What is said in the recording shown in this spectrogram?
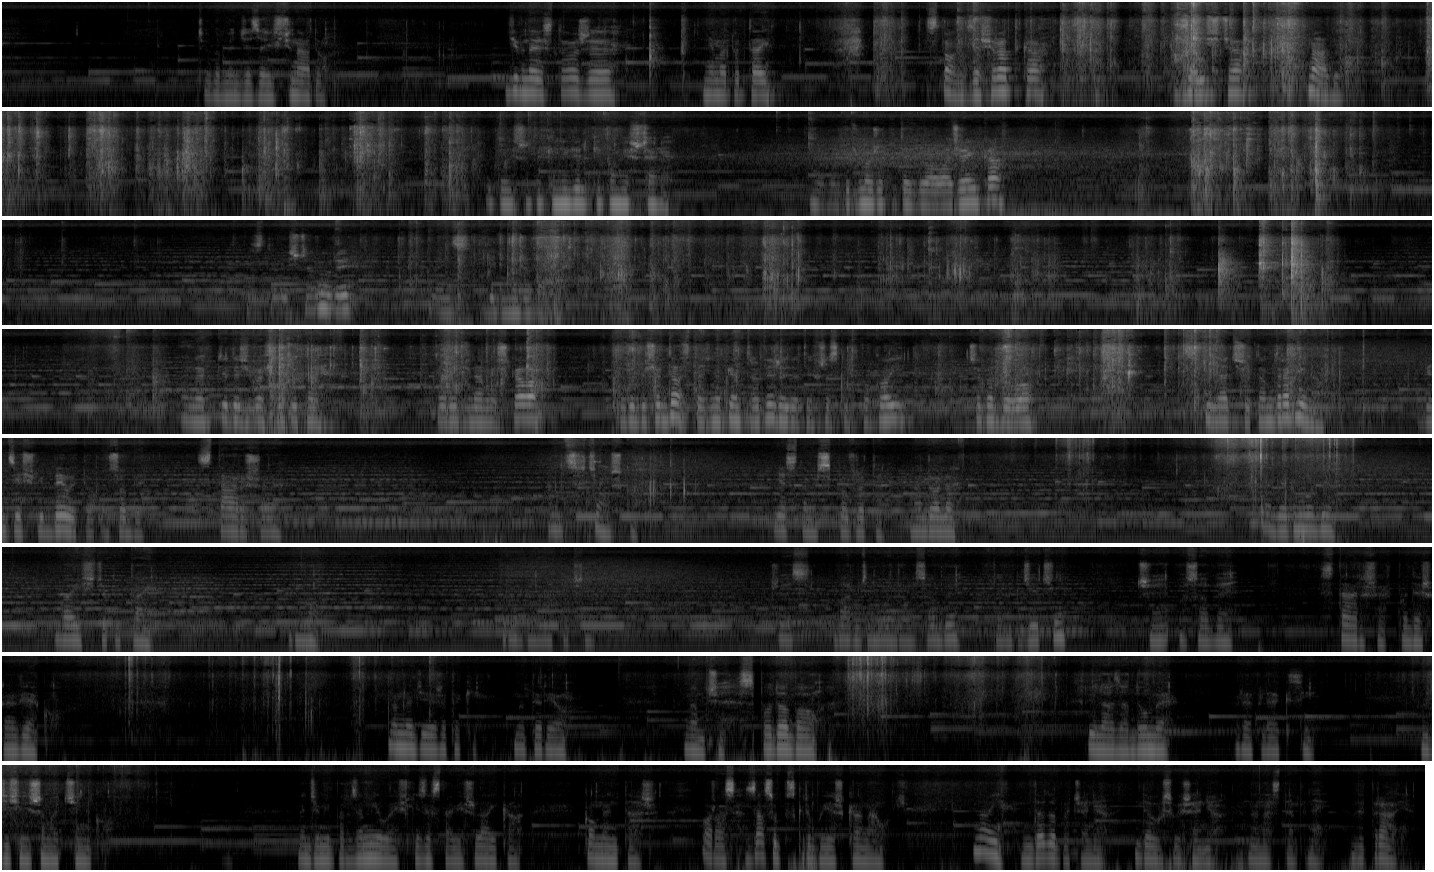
trzeba będzie zejść na dół. Dziwne jest to, że nie ma tutaj stąd, ze środka zejścia na dół. Tutaj jeszcze takie niewielkie pomieszczenie. Nie wiem, być może tutaj była łazienka. Jest to jeszcze rury, więc być może tak. Ale kiedyś właśnie tutaj ta rodzina mieszkała. Żeby się dostać na piętro wyżej do tych wszystkich pokoi, trzeba było spinać się tą drabiną. Więc jeśli były to osoby starsze, więc ciężko. Jestem już z powrotem na dole. Tak jak mówię, wejście tutaj było bardzo młode osoby, tak jak dzieci, czy osoby starsze w podeszłym wieku. Mam nadzieję, że taki materiał Wam się spodobał. Chwila zadumy, refleksji w dzisiejszym odcinku. Będzie mi bardzo miło, jeśli zostawisz lajka, komentarz oraz zasubskrybujesz kanał. No i do zobaczenia, do usłyszenia na następnej wyprawie.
